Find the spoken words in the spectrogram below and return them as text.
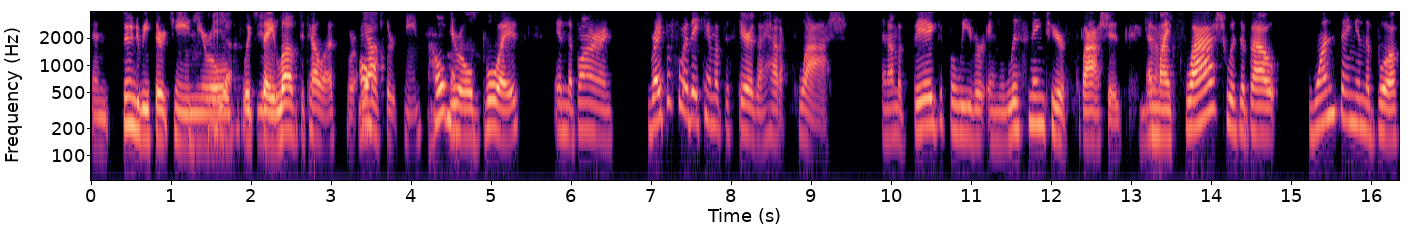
and soon to be 13 year old, Yeah. which Yeah. they love to tell us we're Yeah. almost 13 Almost. year old boys in the barn. Right before they came up the stairs, I had a flash. And I'm a big believer in listening to your flashes. And my flash was about one thing in the book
